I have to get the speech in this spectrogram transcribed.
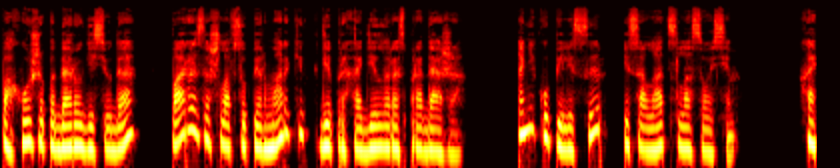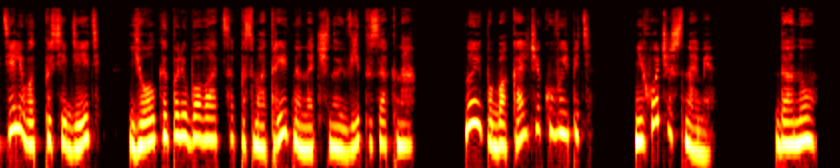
Похоже, по дороге сюда пара зашла в супермаркет, где проходила распродажа. Они купили сыр и салат с лососем. Хотели вот посидеть, елкой полюбоваться, посмотреть на ночной вид из окна. Ну и по бокальчику выпить. Не хочешь с нами? Да ну,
